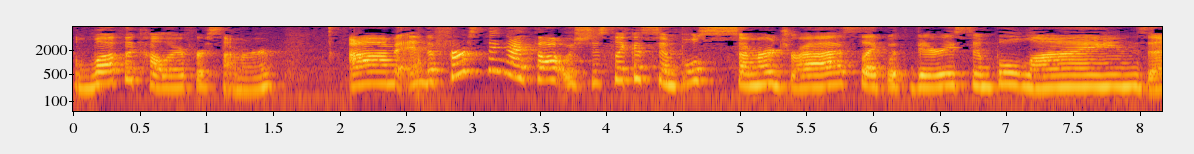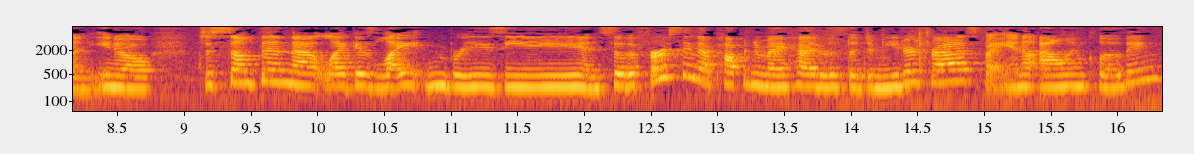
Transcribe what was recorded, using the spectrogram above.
Love the color for summer. Um, and the first thing I thought was just like a simple summer dress, like with very simple lines and, you know, just something that like is light and breezy. And so the first thing that popped into my head was the Demeter dress by Anna Allen Clothing.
